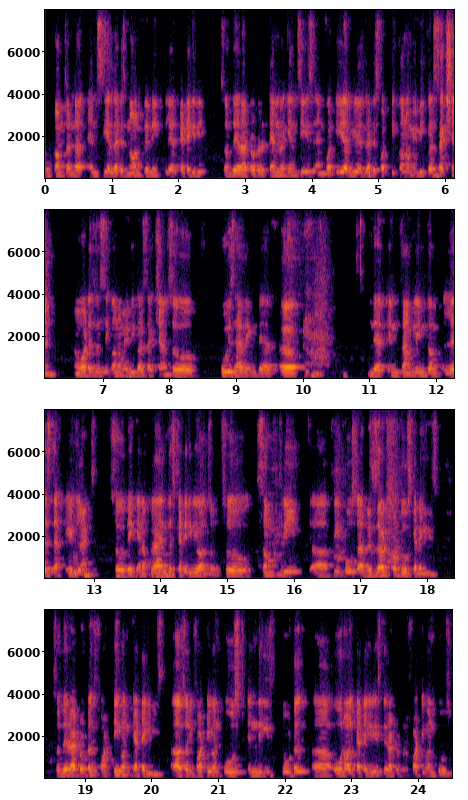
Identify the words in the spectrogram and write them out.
who comes under NCL, that is non-creamy layer category. So there are total 10 vacancies. And for EWS, that is for economy weaker section now, what is this economy weaker section? So, who is having their uh, their in family income less than eight lakhs? So they can apply in this category also. So some three uh, three posts are reserved for those categories. So there are total 41 categories. Uh, sorry, 41 posts in these total uh, overall categories. There are total 41 posts.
